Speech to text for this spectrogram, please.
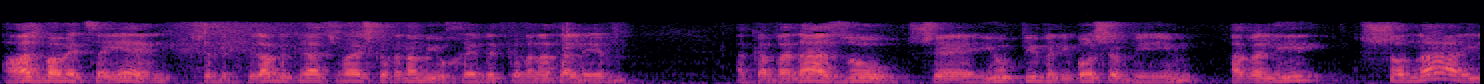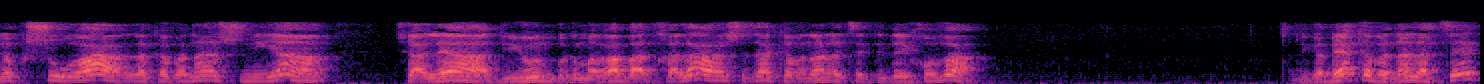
הרשב"א מציין שבתפילה בקריאת שמע יש כוונה מיוחדת, כוונת הלב. הכוונה הזו שיהיו פיו וליבו שווים, אבל היא שונה, היא לא קשורה לכוונה השנייה שעליה הדיון בגמרא בהתחלה, שזה הכוונה לצאת ידי חובה. לגבי הכוונה לצאת,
